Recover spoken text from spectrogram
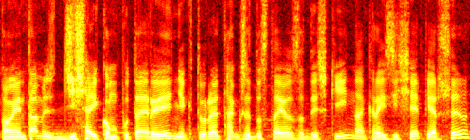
Pamiętamy, że dzisiaj komputery niektóre także dostają zadyszki na Crazysie pierwszym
